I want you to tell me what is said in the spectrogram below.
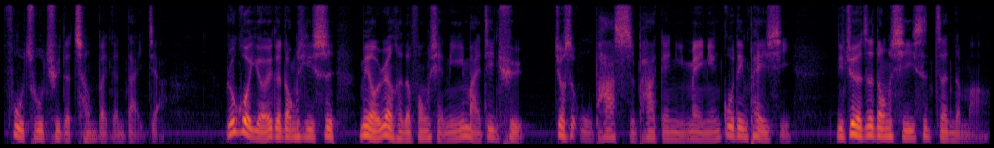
付出去的成本跟代价？如果有一个东西是没有任何的风险，你一买进去就是五趴十趴给你每年固定配息，你觉得这东西是真的吗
